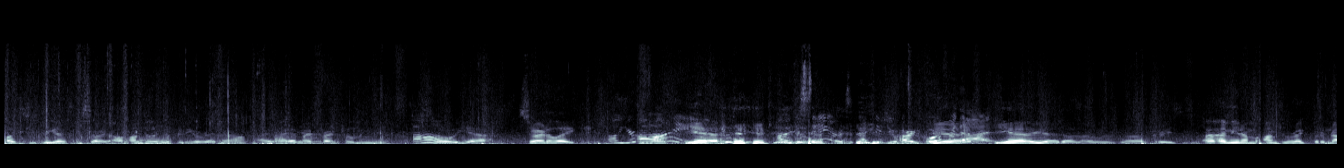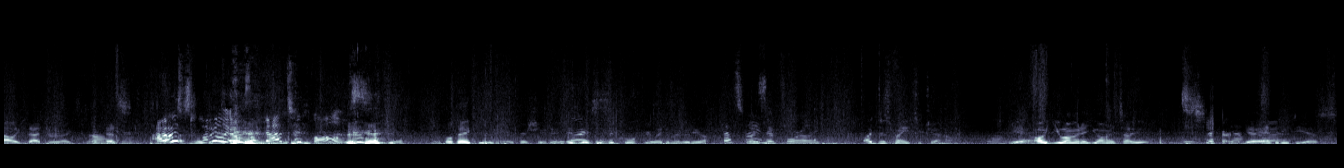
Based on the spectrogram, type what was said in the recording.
Oh, excuse me, guys. Sorry, I- I'm doing a video right now. I, I have my friend filming me. Oh. So yeah, sorry to like. Oh, you're fine. Yeah. I was just saying, I respected you hardcore yeah, for that. Yeah, yeah, no, that was uh, crazy. I, I mean, I'm, I'm direct, but I'm not like that direct. Like, Oh, that's. I was literally, I was like, not too balls. well, thank you. I appreciate it. Is it is it cool if you're like in the video? That's fine. What's it for? Like, Oh, just my YouTube channel. Yeah. Oh, you want me to you want me to tell you? sure. Yeah, Anthony Diaz.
